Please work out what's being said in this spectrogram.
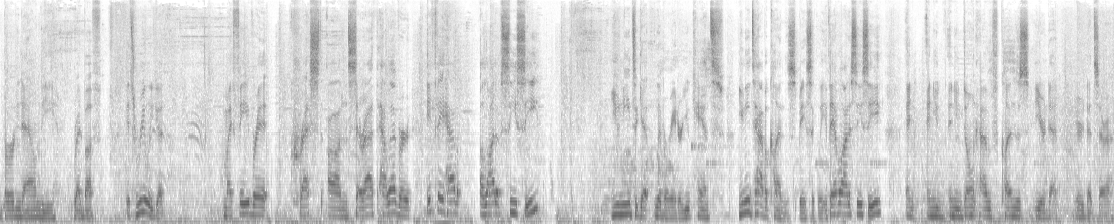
burn down the red buff. It's really good my favorite crest on Serath. However, if they have a lot of CC, you need to get Liberator. You can't. You need to have a cleanse basically. If they have a lot of CC, and and you and you don't have cleanse, you're dead. You're dead, Serath.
